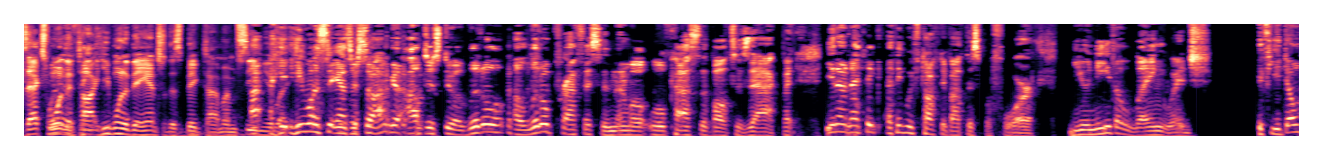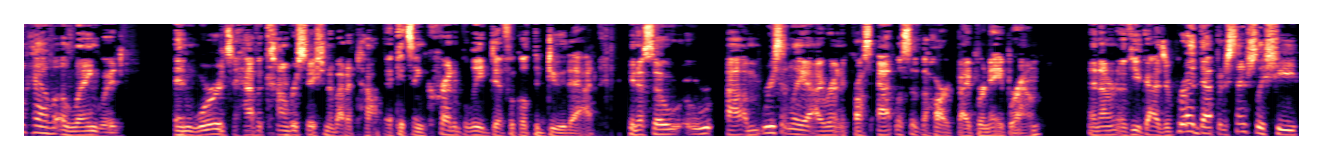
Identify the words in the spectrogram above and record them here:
Zach's wanted to talk. He wanted to answer this big time. I'm seeing you. Like- he, he, wants to answer, so I'm gonna. I'll just do a little a little preface, and then we'll we'll pass the ball to Zach. But you know, and I think I think we've talked about this before. You need a language. If you don't have a language and words to have a conversation about a topic, it's incredibly difficult to do that. You know, so um, recently I ran across Atlas of the Heart by Brene Brown and I don't know if you guys have read that, but essentially she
